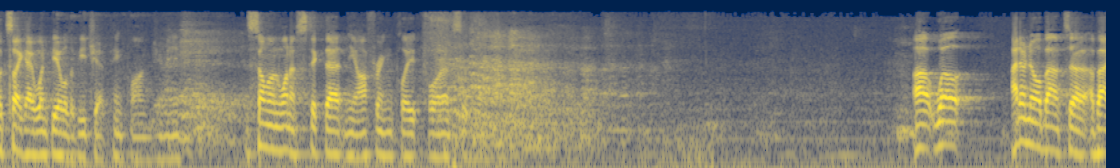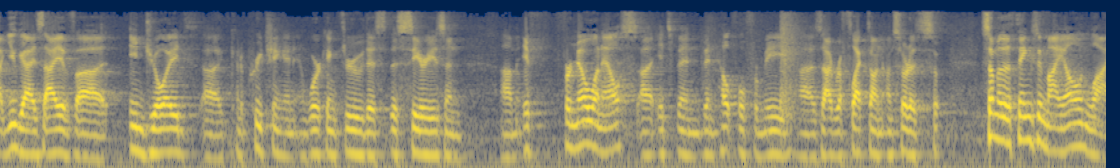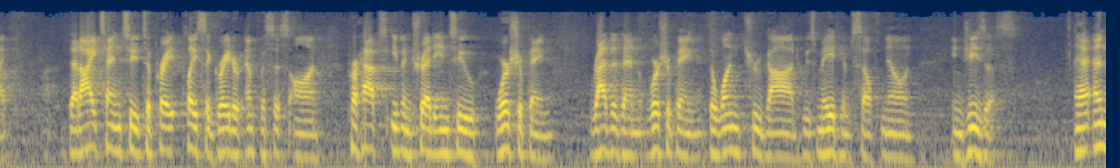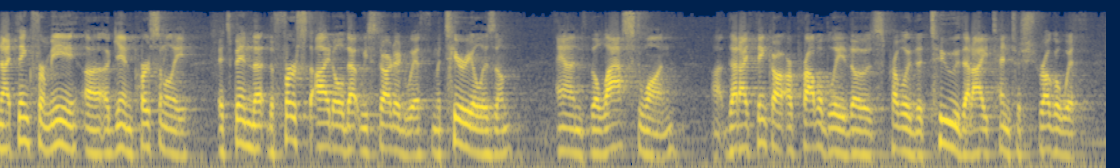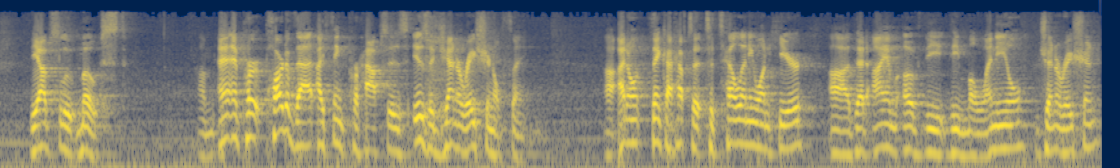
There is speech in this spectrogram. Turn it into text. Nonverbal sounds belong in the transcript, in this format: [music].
Looks like I wouldn't be able to beat you at ping pong, Jimmy. Does someone want to stick that in the offering plate for us? Uh, well, I don't know about uh, about you guys. I have uh, enjoyed uh, kind of preaching and, and, working through this this series, and um, if for no one else, uh, it's been been helpful for me uh, as I reflect on, on sort of so, some of the things in my own life that I tend to to pray, place a greater emphasis on, perhaps even tread into worshiping rather than worshiping the one true God who's made Himself known in Jesus. And I think for me, uh, again, personally, it's been the, the first idol that we started with, materialism, and the last one uh, that I think are, are, probably those, probably the two that I tend to struggle with the absolute most. Um, and, and per, part of that, I think, perhaps, is, is a generational thing. Uh, I don't think I have to, to tell anyone here uh, that I am of the, the millennial generation.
